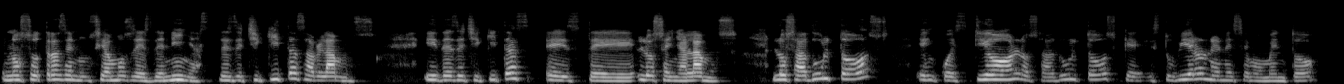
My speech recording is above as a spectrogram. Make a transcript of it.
Nosotras denunciamos desde niñas, desde chiquitas hablamos y desde chiquitas este, lo señalamos. Los adultos en cuestión, los adultos que estuvieron en ese momento,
